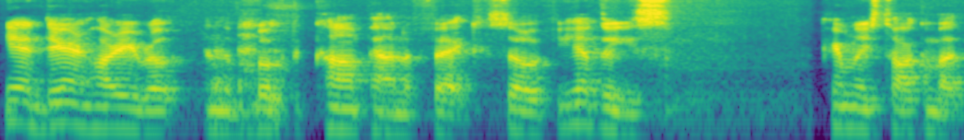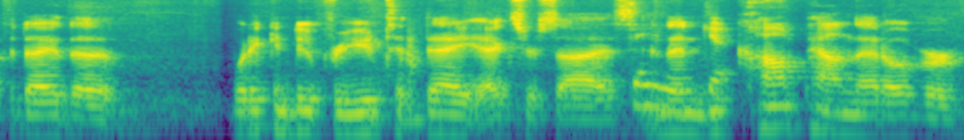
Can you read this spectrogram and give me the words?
Yeah, and Darren Hardy wrote in the book The Compound Effect. So if you have these, Kimberly's talking about today, the what it can do for you today, exercise, Daily and then you compound that over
